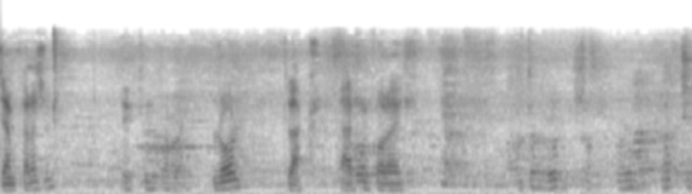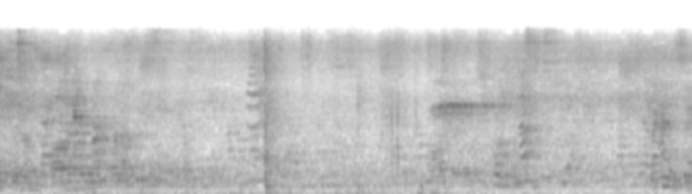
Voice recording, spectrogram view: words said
Cem Karaca. Ekim Koray. Rol. Plak. Erkin Koray. Da rol. Nerede?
